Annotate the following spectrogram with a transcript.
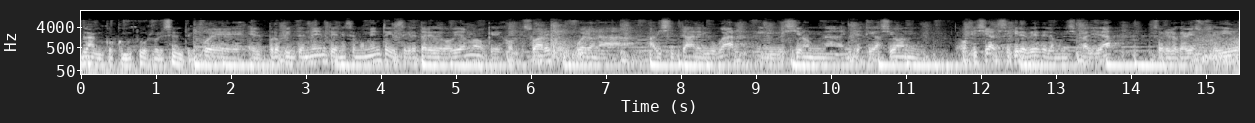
blancos como tubos fluorescentes. Fue el propio intendente en ese momento y el secretario de gobierno, que es Jorge Suárez, fueron a, a visitar el lugar y hicieron una investigación oficial, si se quiere, desde la municipalidad sobre lo que había sucedido.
